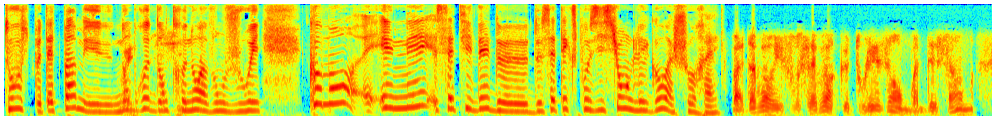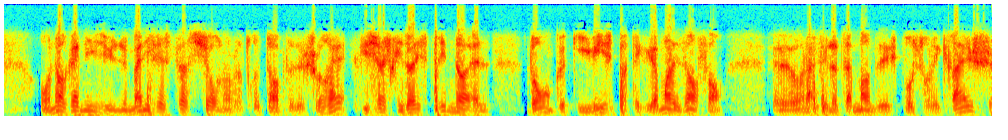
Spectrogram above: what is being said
tous, peut-être pas, mais nombreux d'entre nous avons joué. Comment est née cette idée de, de cette exposition Lego à Chauray Bah, D'abord, il faut savoir que tous les ans, au mois de décembre, on organise une manifestation dans notre temple de Chauray qui s'inscrit dans l'esprit de Noël, donc qui vise particulièrement les enfants. Euh, on a fait notamment des expos sur les crèches,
